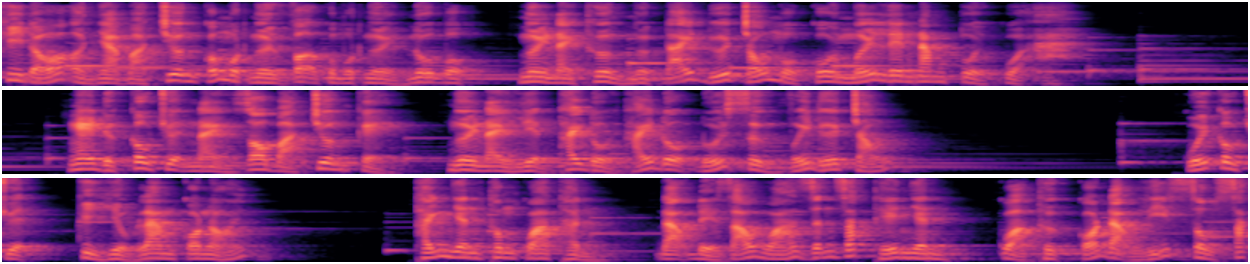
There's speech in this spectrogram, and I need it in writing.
Khi đó ở nhà bà Trương có một người vợ của một người nô bộc Người này thường ngược đãi đứa cháu mồ côi mới lên 5 tuổi của ả. À. Nghe được câu chuyện này do bà Trương kể, người này liền thay đổi thái độ đối xử với đứa cháu. Cuối câu chuyện, Kỳ Hiểu Lam có nói Thánh nhân thông qua thần, đạo để giáo hóa dẫn dắt thế nhân, quả thực có đạo lý sâu sắc.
